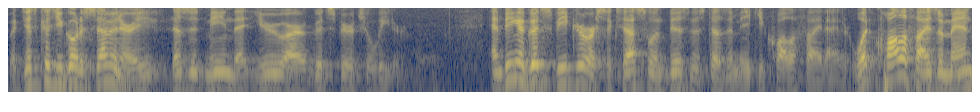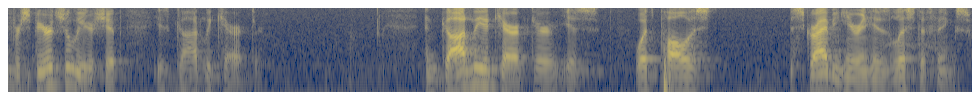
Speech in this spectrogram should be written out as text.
But just because you go to seminary doesn't mean that you are a good spiritual leader. And being a good speaker or successful in business doesn't make you qualified either. What qualifies a man for spiritual leadership is godly character. And godly a character is what Paul is describing here in his list of things.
